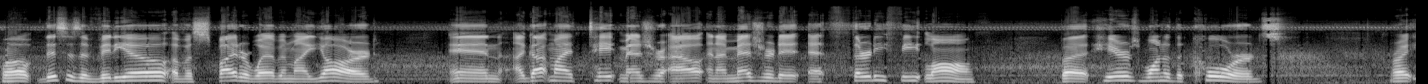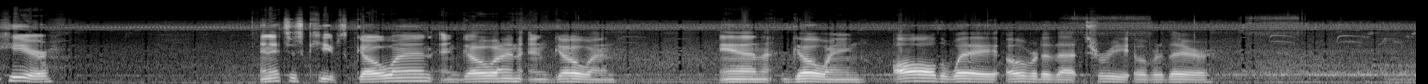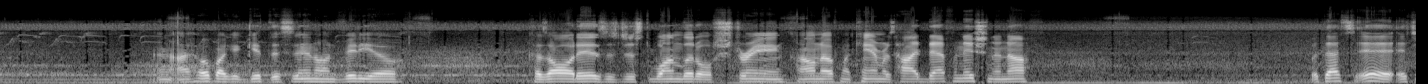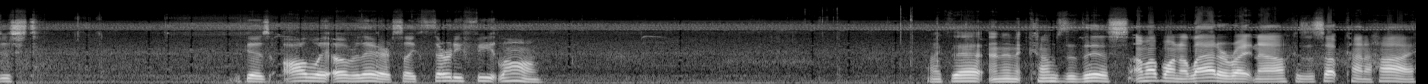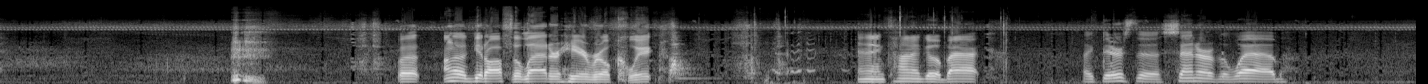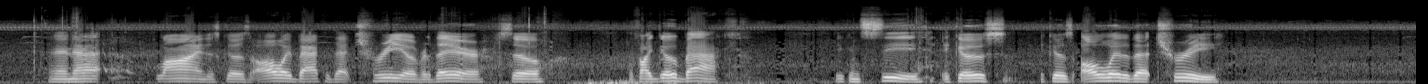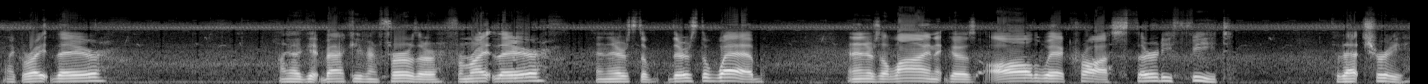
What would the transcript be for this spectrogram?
Well, this is a video of a spider web in my yard and I got my tape measure out and I measured it at 30 feet long. But here's one of the cords right here and it just keeps going and going and going and going all the way over to that tree over there. And I hope I could get this in on video because all it is is just one little string. I don't know if my camera's high definition enough. But that's it. It just it goes all the way over there. It's like 30 feet long. like that and then it comes to this I'm up on a ladder right now because it's up kind of high but I'm gonna get off the ladder here real quick and then kind of go back. Like there's the center of the web. And then that line just goes all the way back to that tree over there. So if I go back you can see it goes it goes all the way to that tree. Like right there I gotta get back even further from right there and there's the there's the web and then there's a line that goes all the way across 30 feet to that tree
